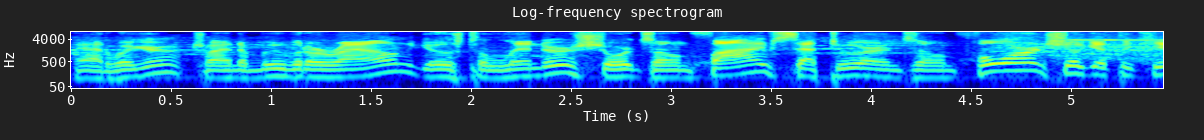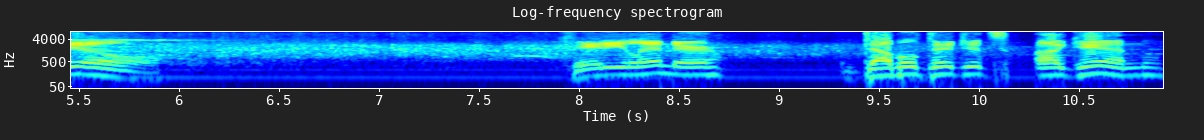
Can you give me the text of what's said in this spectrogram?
Hadwiger trying to move it around, goes to Linder, short zone five, set to her in zone four, and she'll get the kill. Katie Linder, double digits again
